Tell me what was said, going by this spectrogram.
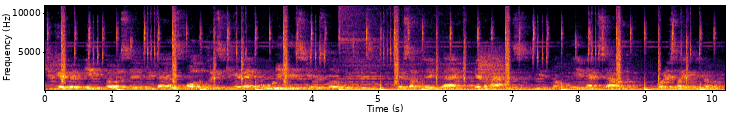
together in person? You guys all the places together. Odin is here as well, which is you something that never happens, you know, in that south. What is like, you know,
